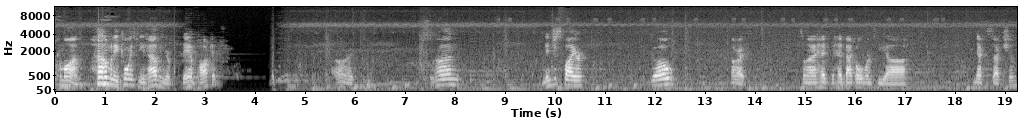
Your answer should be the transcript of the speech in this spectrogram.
come on. How many coins can you have in your damn pockets? Alright. Run. Ninja Spire. Go. Alright. So now I head head back over into the uh, next section.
